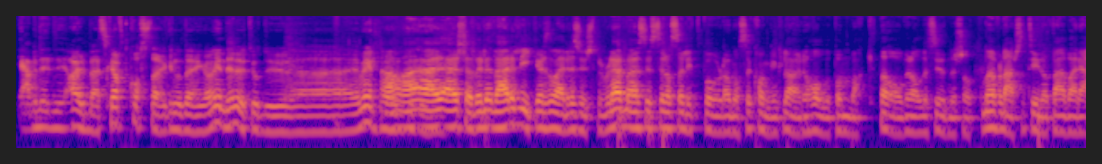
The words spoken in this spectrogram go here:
Ja, men det, det, Arbeidskraft kosta jo ikke noe den gangen. Det vet jo du, eh, Emil. Ja, jeg, jeg skjønner. Det er likevel sånn ressursproblem, men jeg stusser også litt på hvordan også kongen klarer å holde på makta over alle disse undersåttene. For det er så tydelig at det bare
